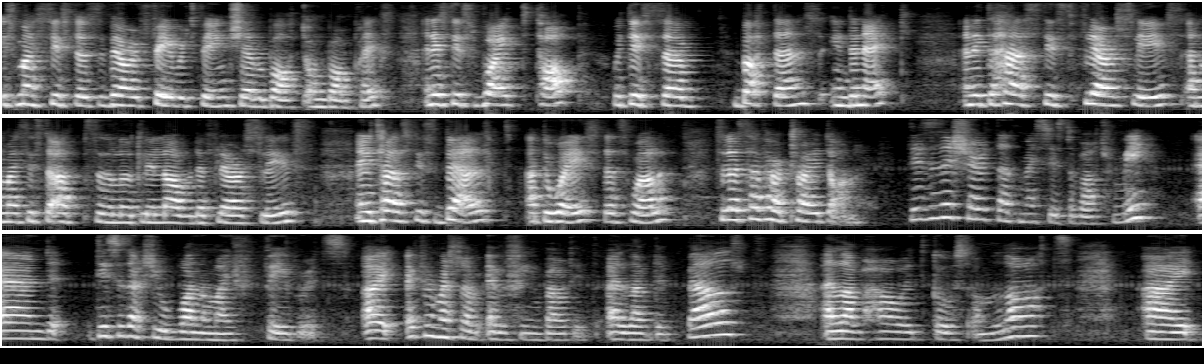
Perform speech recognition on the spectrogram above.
is my sister's very favorite thing she ever bought on bonprix and it's this white top with these uh, buttons in the neck and it has these flare sleeves and my sister absolutely loved the flare sleeves. And it has this belt at the waist as well. So let's have her try it on. This is a shirt that my sister bought for me and this is actually one of my favorites. I, I pretty much love everything about it. I love the belt, I love how it goes on lot, I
